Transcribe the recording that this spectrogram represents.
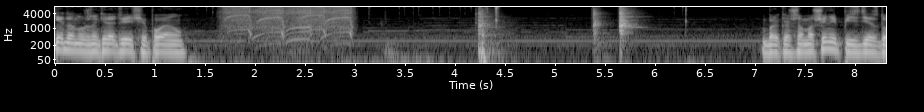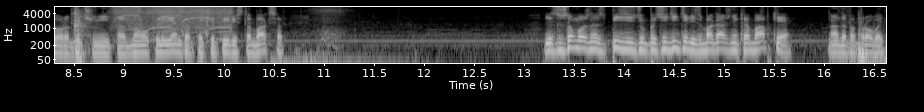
Кеда нужно кидать вещи, понял. Бля, конечно, машины пиздец дорого чинить. Одного клиента по 400 баксов. Если что, можно спиздить у посетителей из багажника бабки. Надо попробовать.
